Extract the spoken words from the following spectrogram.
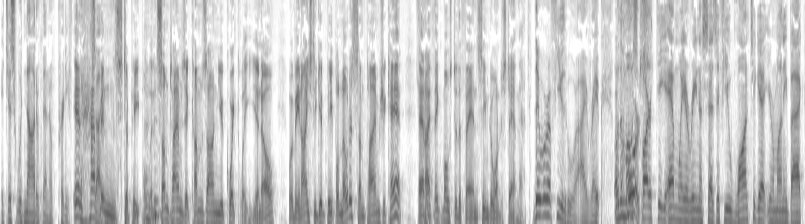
It just would not have been a pretty It happens to people, mm-hmm. and sometimes it comes on you quickly, you know? Would be nice to give people notice. Sometimes you can't. Sure. And I think most of the fans seem to understand that. There were a few who were irate. For of the course. most part, the Amway Arena says if you want to get your money back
